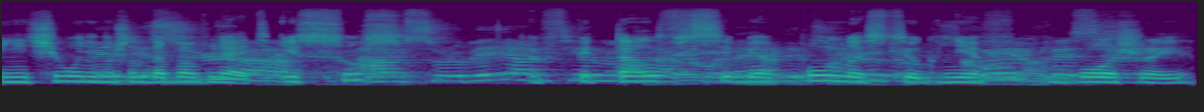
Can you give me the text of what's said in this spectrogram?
И ничего не нужно добавлять. Иисус впитал в себя полностью гнев Божий,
